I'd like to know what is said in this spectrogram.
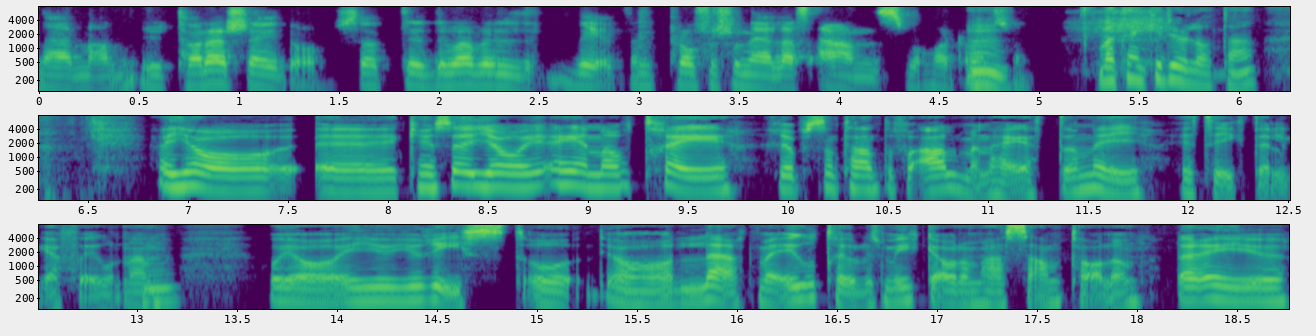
när man uttalar sig. Då. Så att det var väl det, den professionellas ansvar. Då, mm. Vad tänker du Lotta? Jag eh, kan ju säga jag är en av tre representanter för allmänheten i Etikdelegationen. Mm. Och jag är ju jurist och jag har lärt mig otroligt mycket av de här samtalen. Där är ju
